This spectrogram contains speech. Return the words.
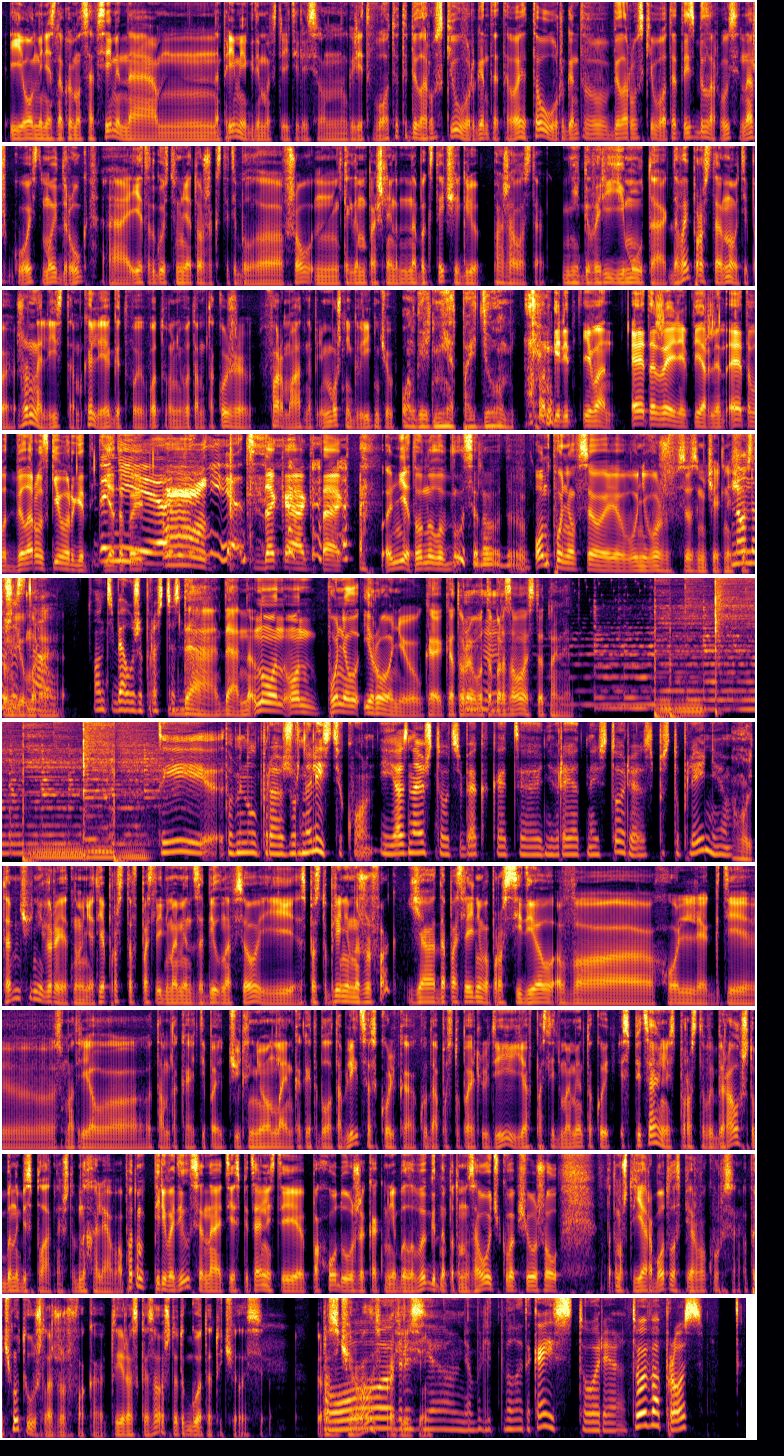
И он меня знакомил со всеми на, на премии, где мы встретились. Он говорит, вот это белорусский Ургант, это, это Ургант белорусский, вот это из Беларуси, наш гость, мой друг. А, и этот гость у меня тоже, кстати, был э, в шоу. Когда мы пошли на, на бэкстейдж, я говорю, пожалуйста, не говори ему так, давай просто, ну, типа, журналист, там, коллега твой, вот у него там такой же формат, например, можешь не говорить ничего. Он говорит, нет, пойдем. Он говорит, Иван, это Женя Перлин, это вот белорусский Ургант. Да Я нет, такой, нет. Да как так? Нет, он улыбнулся, но он понял все, у него же все замечательно, но чувством юмора. Знал. Он тебя уже просто знал. Да, да. Ну, он, он понял иронию, которая угу. вот образовалась в тот момент. Ты упомянул про журналистику, и я знаю, что у тебя какая-то невероятная история с поступлением. Ой, там ничего невероятного нет. Я просто в последний момент забил на все, и с поступлением на журфак я до последнего просто сидел в холле, где э, смотрел, э, там такая, типа, чуть ли не онлайн какая-то была таблица, сколько, куда поступает людей, и я в последний момент такой специальность просто выбирал, чтобы на бесплатное, чтобы на халяву. А потом переводился на те специальности по ходу уже, как мне было выгодно, потом заочку вообще ушел, потому что я работал с первого курса. А почему ты ушла с журфака? Ты рассказала, что ты год отучилась. Разочаровалась О, в профессии? друзья, у меня была такая история. Твой вопрос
